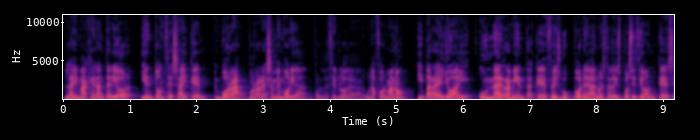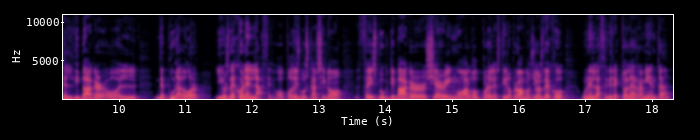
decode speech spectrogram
la imagen anterior y entonces hay que borrar, borrar esa memoria, por decirlo de alguna forma, ¿no? Y para ello hay una herramienta que Facebook pone a nuestra disposición, que es el debugger o el depurador, y os dejo el enlace, o podéis buscar si no Facebook Debugger Sharing o algo por el estilo, pero vamos, yo os dejo un enlace directo a la herramienta,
